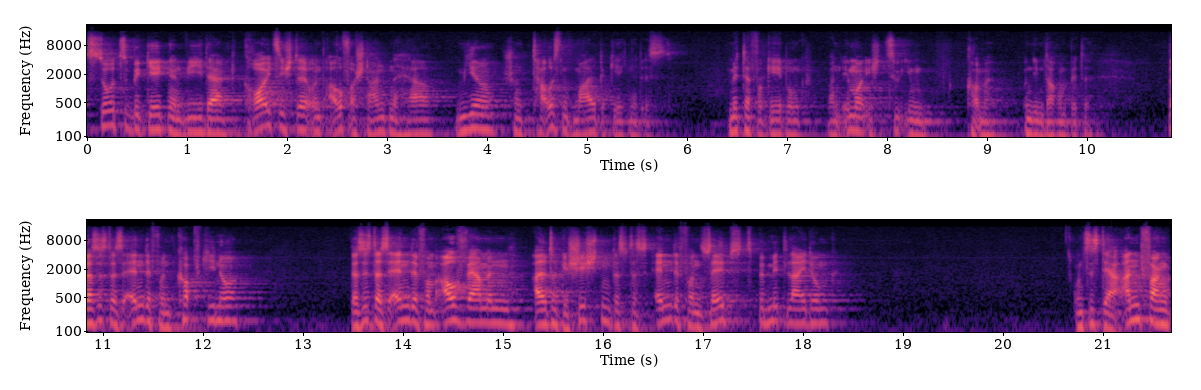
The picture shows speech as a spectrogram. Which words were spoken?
so zu begegnen, wie der gekreuzigte und auferstandene Herr mir schon tausendmal begegnet ist. Mit der Vergebung, wann immer ich zu ihm komme und ihm darum bitte. Das ist das Ende von Kopfkino. Das ist das Ende vom Aufwärmen alter Geschichten. Das ist das Ende von Selbstbemitleidung. Und es ist der Anfang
